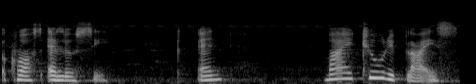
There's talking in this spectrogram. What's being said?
across LOC. And my two replies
